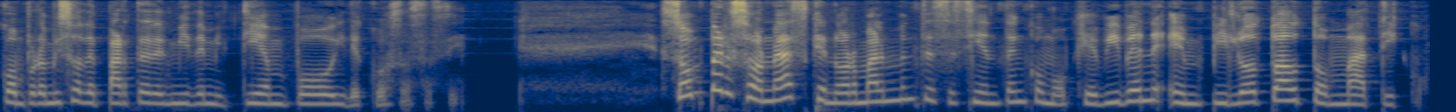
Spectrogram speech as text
compromiso de parte de mí, de mi tiempo y de cosas así. Son personas que normalmente se sienten como que viven en piloto automático,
